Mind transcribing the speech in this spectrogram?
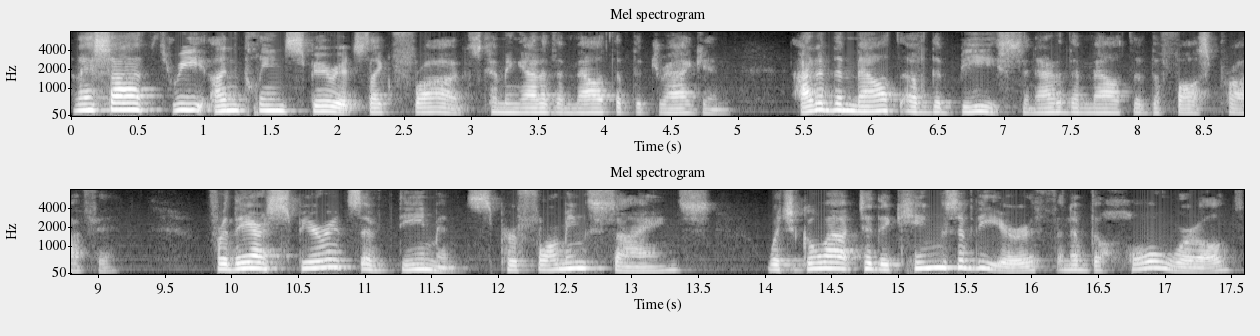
And I saw three unclean spirits like frogs coming out of the mouth of the dragon, out of the mouth of the beast, and out of the mouth of the false prophet. For they are spirits of demons, performing signs which go out to the kings of the earth and of the whole world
